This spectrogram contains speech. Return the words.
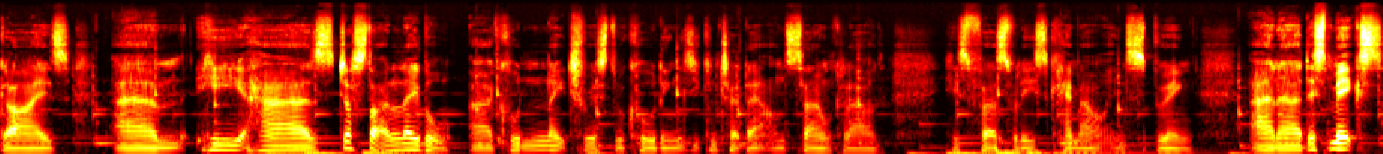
guys. Um, he has just started a label uh, called Naturist Recordings. You can check that on SoundCloud. His first release came out in spring. And uh, this mix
